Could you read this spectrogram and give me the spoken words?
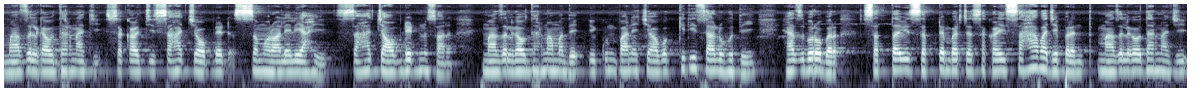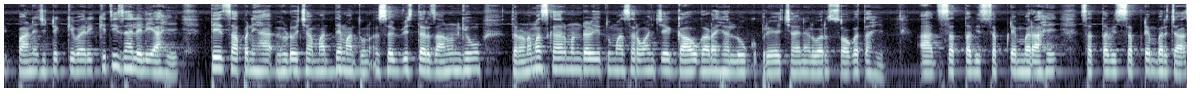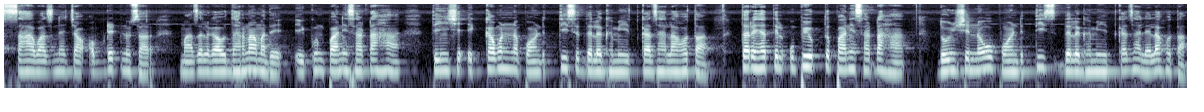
माजलगाव धरणाची सकाळची सहाची अपडेट समोर आलेली आहे. सहाच्या अपडेटनुसार माजलगाव धरणामध्ये एकूण पाण्याची आवक किती चालू होती? ह्याचबरोबर सत्तावीस सप्टेंबरच्या सकाळी सहा वाजेपर्यंत माजलगाव धरणाची पाण्याची टक्केवारी किती झालेली आहे? तेच आपण ह्या व्हिडिओच्या माध्यमातून सविस्तर जाणून घेऊ. तर नमस्कार मंडळी तुम्हा सर्वांचे गावगाडा ह्या लोकप्रिय चॅनलवर स्वागत आहे. आज सत्तावीस सप्टेंबर आहे. सत्तावीस सप्टेंबरच्या सहा वाजण्याच्या अपडेटनुसार माजलगाव धरणामध्ये एकूण पाणीसाठा हा तीनशे एक्कावन्न पॉईंट तीस दलघमी इतका झाला होता. तर ह्यातील उपयुक्त पाणीसाठा हा दोनशे नऊ पॉईंट तीस दलघमी इतका झालेला होता.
